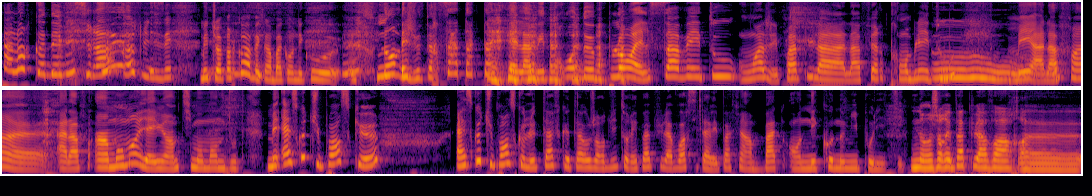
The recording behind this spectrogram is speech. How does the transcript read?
Alors qu'au début, Syrah, quand je lui disais, mais tu vas faire quoi avec un bac en éco? Non, mais je vais faire ça, tac, tac. Elle avait trop de plans, elle savait tout. Moi, j'ai pas pu la, la, faire trembler et tout. Mais à la fin, euh, à la fin, à un moment, il y a eu un petit moment de doute. Mais est-ce que tu penses que est-ce que tu penses que le taf que tu as aujourd'hui, tu n'aurais pas pu l'avoir si tu n'avais pas fait un bac en économie politique? Non, j'aurais pas pu avoir. Euh,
